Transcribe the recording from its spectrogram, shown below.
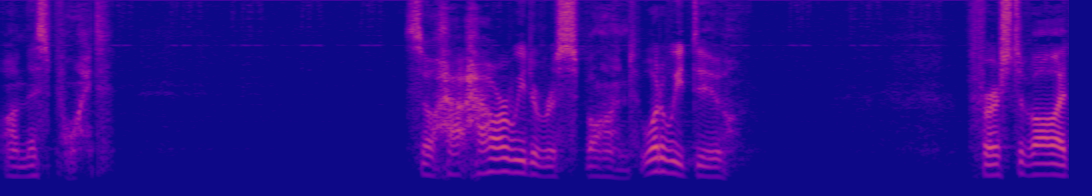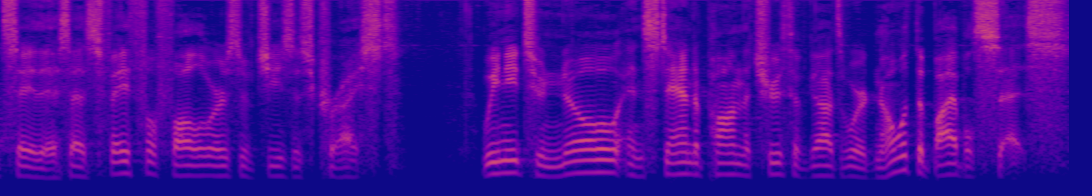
on this point. So, how, how are we to respond? What do we do? First of all, I'd say this as faithful followers of Jesus Christ, we need to know and stand upon the truth of God's Word, know what the Bible says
